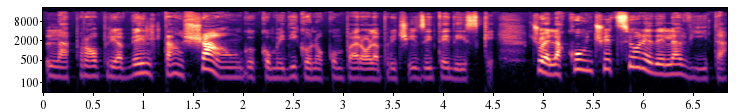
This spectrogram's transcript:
la propria Weltanschauung, come dicono con parola precisa i tedeschi, cioè la concezione della vita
